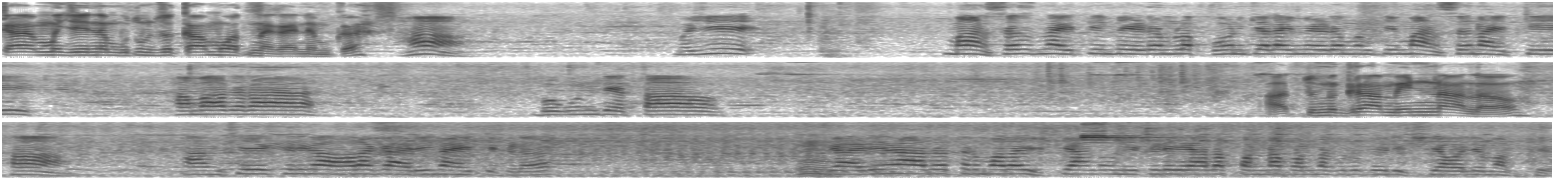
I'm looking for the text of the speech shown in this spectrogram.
काय म्हणजे नेमकं तुमचं काम होत नाही काय नेमकं? हां. म्हणजे माणसंच नाही ती. मॅडमला फोन केला मॅडम म्हणते माणसं नाही ती. थांबा जरा. बघून देता. आज तुम्ही ग्रामीण ना आला हां. आमच्या इकडे गावाला गाडी नाही तिकडं. गाडीनं आलं तर मला स्टँडहून इकडे यायला पन्नास पन्नास रुपये रिक्षावाले मागते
